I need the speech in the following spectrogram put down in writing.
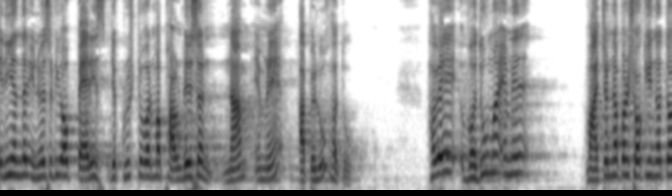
એની અંદર યુનિવર્સિટી ઓફ પેરિસ, જે કૃષ્ણવર્મા ફાઉન્ડેશન નામ એમણે આપેલું હતું. હવે વધુમાં એમને વાંચનના પણ શોખીન હતો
